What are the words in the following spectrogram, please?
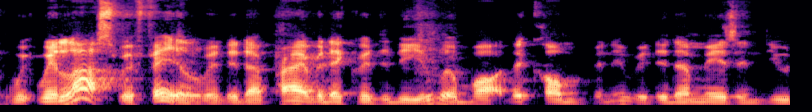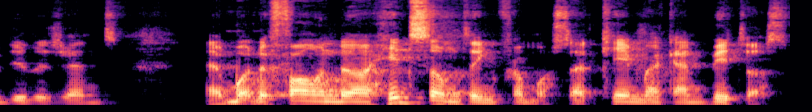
we, we, lost, we failed. We did a private equity deal, we bought the company, we did amazing due diligence, uh, but the founder hid something from us that came back and bit us.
